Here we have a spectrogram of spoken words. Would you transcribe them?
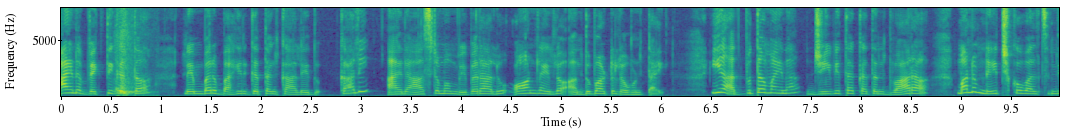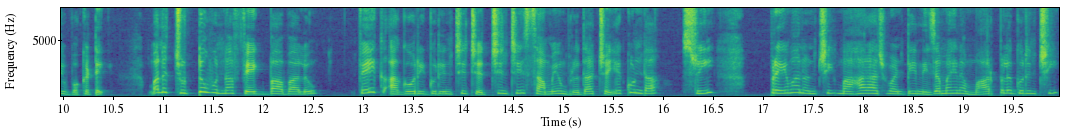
ఆయన వ్యక్తిగత నెంబర్ బహిర్గతం కాలేదు. కానీ ఆయన ఆశ్రమం వివరాలు ఆన్లైన్లో అందుబాటులో ఉంటాయి. ఈ అద్భుతమైన జీవిత కథం ద్వారా మనం నేర్చుకోవాల్సింది ఒకటే. మన చుట్టూ ఉన్న ఫేక్ బాబాలు ఫేక్ అఘోరి గురించి చర్చించి సమయం వృధా చేయకుండా శ్రీ ప్రేమ నుంచి మహారాజ్ వంటి నిజమైన మార్పుల గురించి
